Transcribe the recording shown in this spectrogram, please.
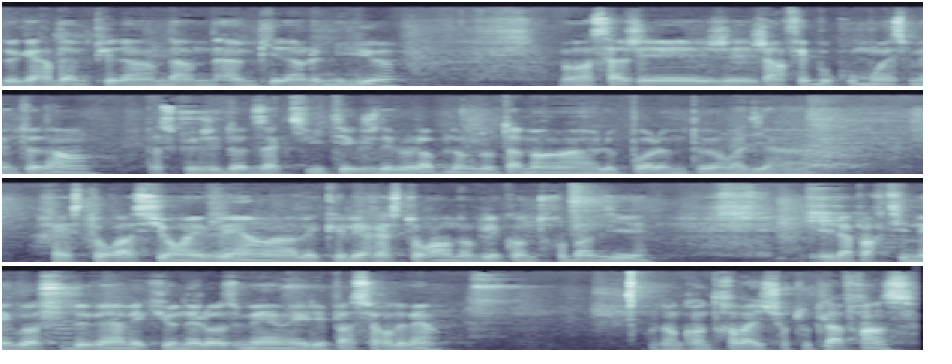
de garder un pied dans, dans, un pied dans le milieu bon ça j'en fais beaucoup moins maintenant parce que j'ai d'autres activités que je développe, donc notamment euh, le pôle un peu, on va dire, euh, restauration et vin avec les restaurants, donc les contrebandiers, et la partie négoce de vin avec Lionel Osmer et les passeurs de vin. Donc on travaille sur toute la France.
